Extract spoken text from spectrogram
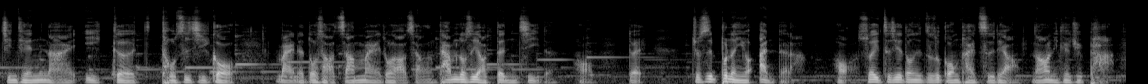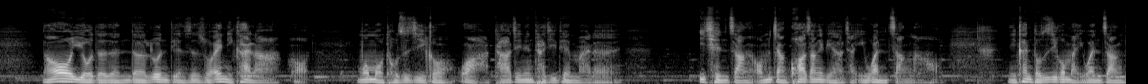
今天哪一个投资机构买了多少张，卖了多少张，他们都是要登记的，哦，对，就是不能有暗的啦，哦，所以这些东西都是公开资料，然后你可以去爬，然后有的人的论点是说，哎，你看啊，哦，某某投资机构，哇，他今天台积电买了一千张，我们讲夸张一点啊，讲一万张了，哈，你看投资机构买一万张，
